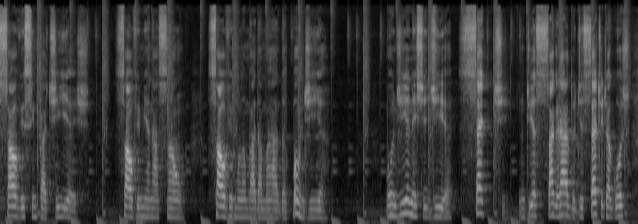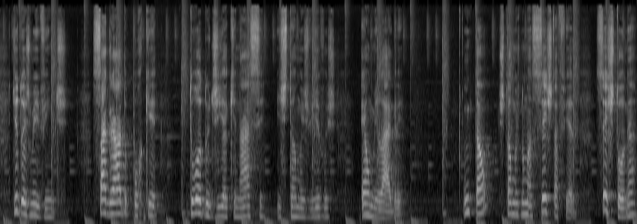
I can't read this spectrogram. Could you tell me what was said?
salve simpatias, salve minha nação, salve mulambada amada, bom dia. Bom dia neste dia 7, no dia sagrado de 7 de agosto de 2020. Sagrado porque todo dia que nasce estamos vivos é um milagre. Então, estamos numa sexta-feira. Sextou, né?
